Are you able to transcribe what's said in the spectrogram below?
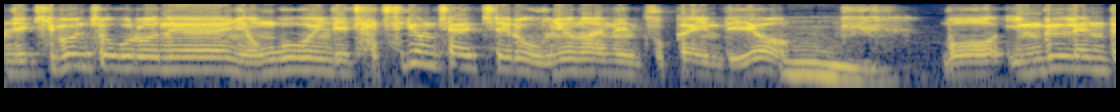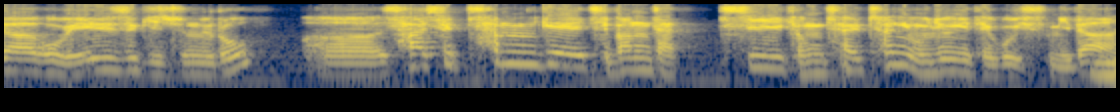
이제 기본적으로는 영국은 이제 자치 경찰제로 운영하는 국가인데요. 음. 뭐 잉글랜드하고 웨일즈 기준으로 어 43개 지방 자치 경찰청이 운영이 되고 있습니다.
